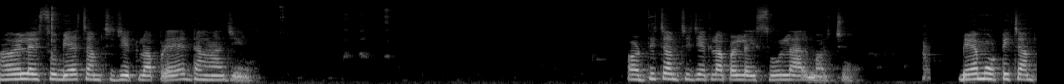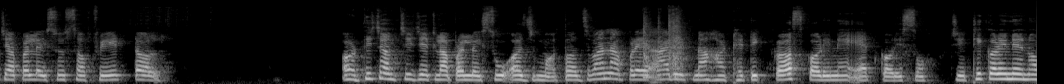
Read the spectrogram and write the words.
હવે લઈશું બે ચમચી જેટલું આપણે ધાણા જીરું. અડધી ચમચી જેટલું આપણે લઈશું લાલ મરચું. બે મોટી ચમચી આપણે લઈશું સફેદ તલ. અડધી ચમચી જેટલા આપણે લઈશું અજમો. તો અજવાને આપણે આ રીતના હાથેથી ક્રશ કરીને એડ કરીશું, જેથી કરીને એનો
